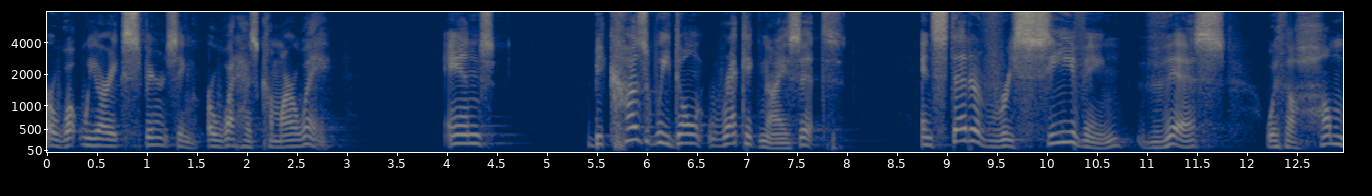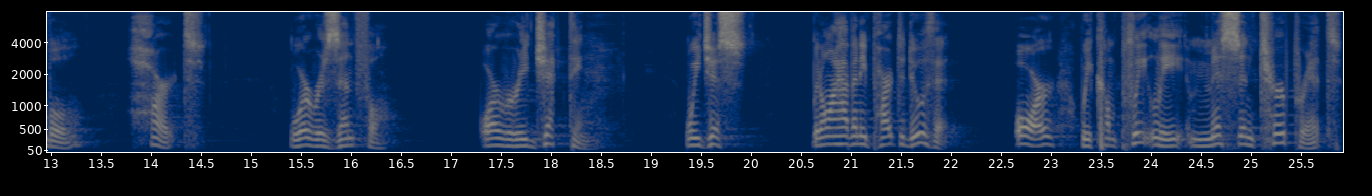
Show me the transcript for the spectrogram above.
or what we are experiencing or what has come our way. And because we don't recognize it, instead of receiving this with a humble heart, we're resentful or rejecting. We just, we don't have any part to do with it. Or we completely misinterpret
